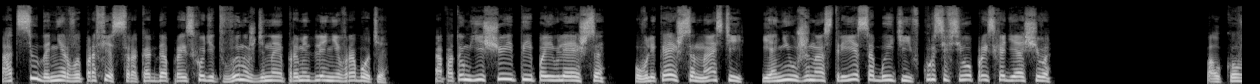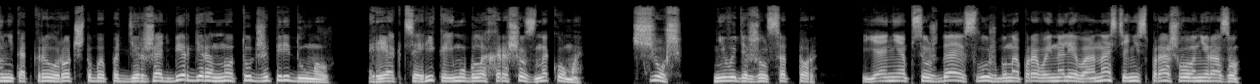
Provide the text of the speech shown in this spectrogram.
Отсюда нервы профессора, когда происходит вынужденное промедление в работе. А потом еще и ты появляешься, увлекаешься Настей, и они уже на острие событий, в курсе всего происходящего. Полковник открыл рот, чтобы поддержать Бергера, но тут же передумал. Реакция Рика ему была хорошо знакома. «Чушь!» — не выдержал Саттор. «Я не обсуждаю службу направо и налево, а Настя не спрашивала ни разу».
